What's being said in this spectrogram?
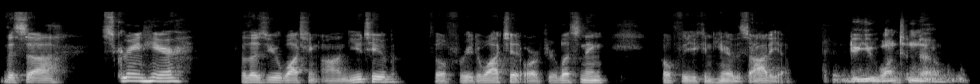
this uh, screen here. For those of you watching on YouTube, feel free to watch it. Or if you're listening, hopefully you can hear this audio. Do you want to know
